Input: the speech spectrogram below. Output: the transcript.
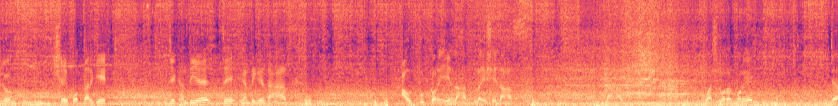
হলো সেই পদ্মার গেট। যেখান দিয়ে যে, এখান থেকে জাহাজ আউটপুট করে, এই জাহাজগুলো এসে জাহাজ। জাহাজ। ওয়াশ করার পরে এটা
